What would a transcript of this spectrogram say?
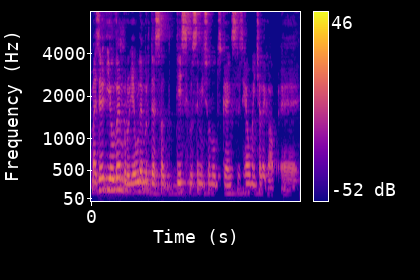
mas eu, eu lembro, eu lembro dessa, desse que você mencionou dos gangsters, realmente é legal. É,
